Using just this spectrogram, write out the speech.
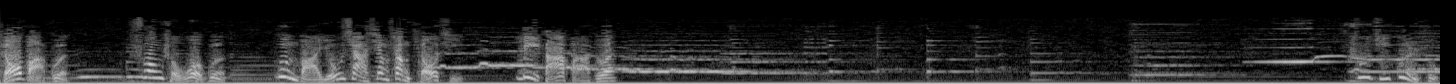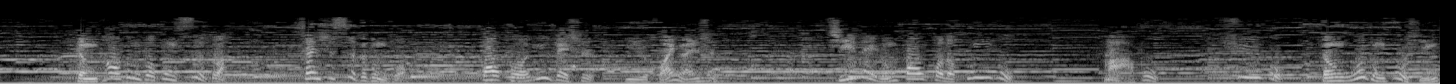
挑把棍，双手握棍，棍把由下向上挑起，力达把端。初级棍术。整套动作共四段，三十四个动作，包括预备式与还原式。其内容包括了弓步、马步、虚步等五种步型，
